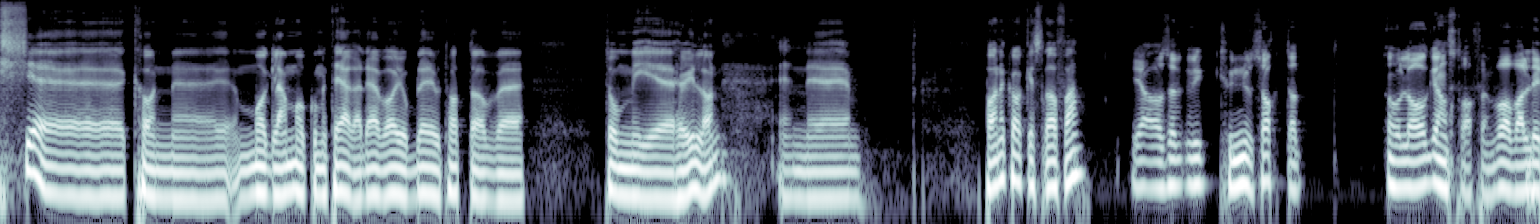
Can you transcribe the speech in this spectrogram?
ikke eh, kan eh, må glemme å kommentere. Det var jo, ble jo tatt av Tommy Høiland. En eh, pannekakestraffe. Ja, altså, vi kunne jo sagt at å lage den straffen var veldig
